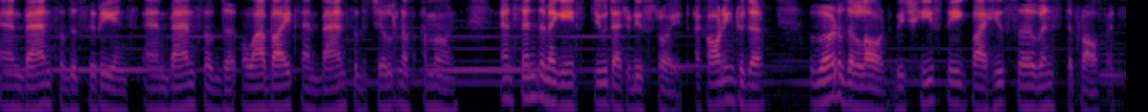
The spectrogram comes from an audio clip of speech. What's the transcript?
and bands of the Syrians, and bands of the Moabites, and bands of the children of Ammon, and sent them against Judah to destroy it, according to the word of the Lord, which he spake by his servants the prophets.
